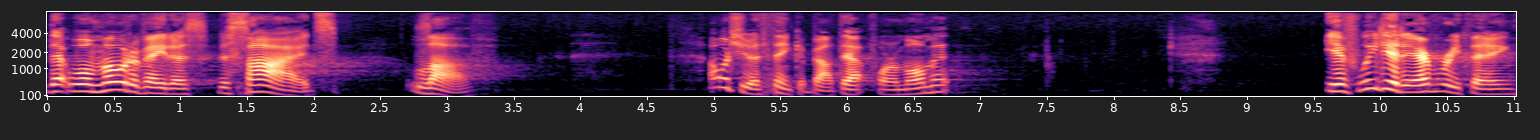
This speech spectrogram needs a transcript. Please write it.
that will motivate us besides love I want you to think about that for a moment. If we did everything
